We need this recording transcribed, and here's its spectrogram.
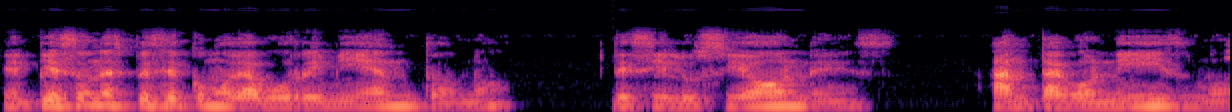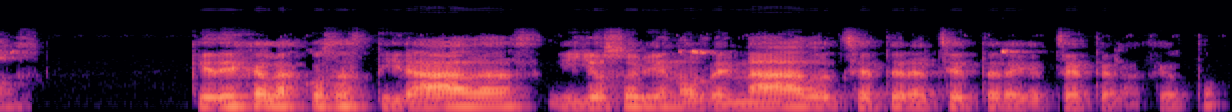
empieza una especie como de aburrimiento, ¿no? Desilusiones, antagonismos, que deja las cosas tiradas y yo soy bien ordenado, etcétera, etcétera, etcétera, ¿cierto?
